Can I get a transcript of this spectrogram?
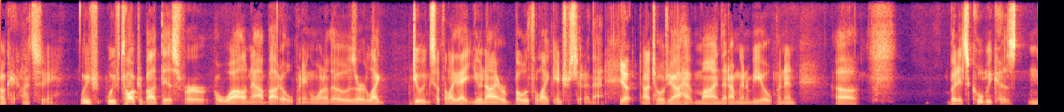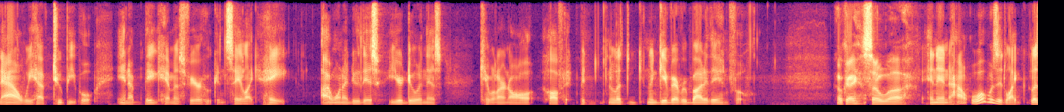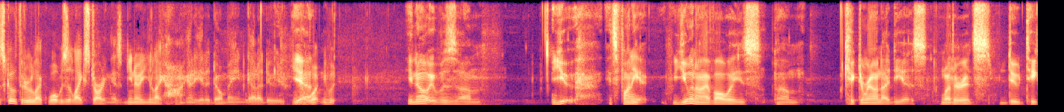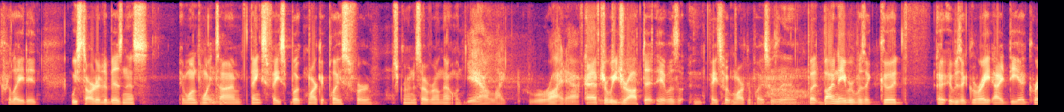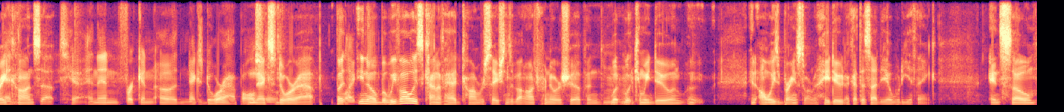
Okay, let's see. We've we've talked about this for a while now about opening one of those or like doing something like that. You and I are both like interested in that. Yep. I told you I have mine that I'm going to be opening. Uh, but it's cool because now we have two people in a big hemisphere who can say like, "Hey, I want to do this. You're doing this. Can we learn all off it?" But let give everybody the info. Okay, so uh, And then how? What was it like? Let's go through like what was it like starting this? You know, you're like, oh, I got to get a domain. Got to do. you Yeah. know, what, what? You know, it was um, you. It's funny. You and I have always um, kicked around ideas, whether it's dude teak related. We started a business at one point in time. Thanks Facebook Marketplace for screwing us over on that one. Yeah, like right after. After we dropped it, it was Facebook Marketplace was in. But By Neighbor was a good. uh, It was a great idea, great And- concept. Yeah, and then freaking uh, Nextdoor app also. Nextdoor app. But Like- you know, but we've always kind of had conversations about entrepreneurship and what Mm-hmm. what can we do and and always brainstorming. Hey, dude, I got this idea. What do you think? And so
